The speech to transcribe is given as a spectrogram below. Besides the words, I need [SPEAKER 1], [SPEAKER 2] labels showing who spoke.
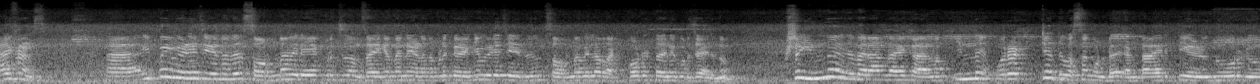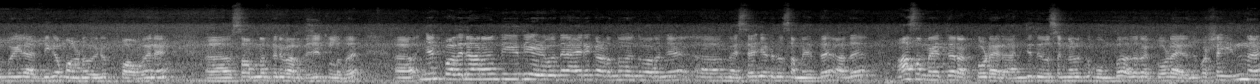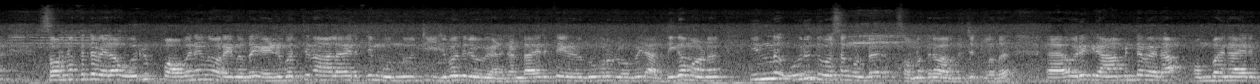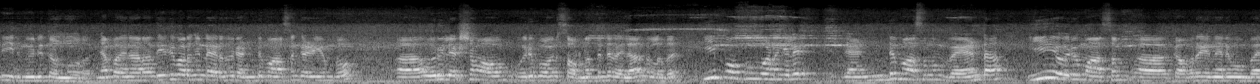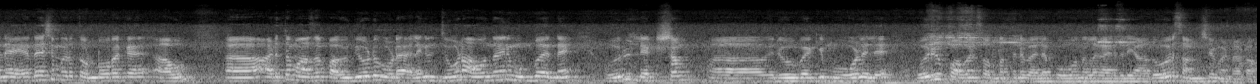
[SPEAKER 1] Hi friends ഇപ്പം ഈ video ചെയ്യുന്നത് സ്വർണവിലയെക്കുറിച്ച് സംസാരിക്കാൻ തന്നെയാണ്. നമ്മൾ കഴിഞ്ഞ വീഡിയോ ചെയ്തതും സ്വർണവില റെക്കോർഡ് ഇട്ടതിനെ കുറിച്ചായിരുന്നു പക്ഷേ ഇന്ന് ഇത് വരാനുണ്ടായ കാരണം ഇന്ന് ഒരൊറ്റ ദിവസം കൊണ്ട് രണ്ടായിരത്തി എഴുന്നൂറ് രൂപയിലധികമാണ് ഒരു പവന് സ്വർണത്തിന് വർദ്ധിച്ചിട്ടുള്ളത്. ഞാൻ പതിനാറാം തീയതി എഴുപതിനായിരം കടന്നു എന്ന് പറഞ്ഞ് മെസ്സേജ് എടുത്ത സമയത്ത് അത് ആ സമയത്ത് റെക്കോർഡായിരുന്നു അഞ്ച് ദിവസങ്ങൾക്ക് മുമ്പ് അത് റെക്കോർഡായിരുന്നു പക്ഷേ ഇന്ന് സ്വർണത്തിന്റെ വില ഒരു പവന് എന്ന് പറയുന്നത് എഴുപത്തി നാലായിരത്തി മുന്നൂറ്റി ഇരുപത് രൂപയാണ്. രണ്ടായിരത്തി എഴുന്നൂറ് രൂപയിലധികമാണ് ഇന്ന് ഒരു ദിവസം കൊണ്ട് സ്വർണത്തിന് വർദ്ധിച്ചിട്ടുള്ളത്. ഒരു ഗ്രാമിന്റെ വില ഒമ്പതിനായിരത്തി ഇരുന്നൂറ്റി തൊണ്ണൂറ് ഞാൻ പതിനാറാം തീയതി പറഞ്ഞിട്ടുണ്ടായിരുന്നു. രണ്ട് മാസം കഴിയുമ്പോൾ ഒരു ലക്ഷമാവും ഒരു പവൻ സ്വർണത്തിന്റെ വില എന്നുള്ളത്. ഈ പോക്ക് പോവുകയാണെങ്കിൽ രണ്ട് മാസമൊന്നും വേണ്ട. ഈ ഒരു മാസം കവർ ചെയ്യുന്നതിന് മുമ്പ് തന്നെ ഏകദേശം ഒരു തൊണ്ണൂറൊക്കെ ആവും. അടുത്ത മാസം പകുതിയോടുകൂടെ അല്ലെങ്കിൽ ജൂൺ ആവുന്നതിന് മുമ്പ് തന്നെ ഒരു ലക്ഷം രൂപയ്ക്ക് മുകളിൽ ഒരു പവൻ സ്വർണത്തിന്റെ വില പോകുമെന്നുള്ള കാര്യത്തിൽ യാതൊരു സംശയം വേണ്ട കേട്ടോ.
